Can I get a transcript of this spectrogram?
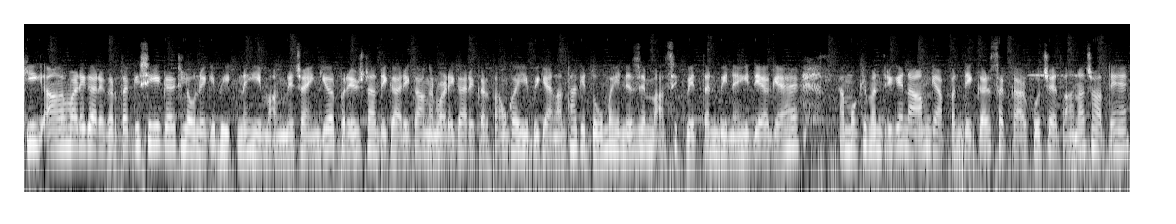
कि आंगनबाड़ी कार्यकर्ता किसी के घर खिलौने की भीख नहीं मांगने चाहेंगी और परियोजना अधिकारी का आंगनबाड़ी कार्यकर्ताओं का यह भी कहना था कि दो महीने से मासिक वेतन भी नहीं दिया गया है। हम मुख्यमंत्री के नाम ज्ञापन देकर सरकार को चेताना चाहते हैं।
